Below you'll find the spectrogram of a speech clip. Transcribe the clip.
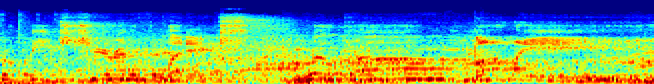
from Beach Cheer Athletics, welcome Molly.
